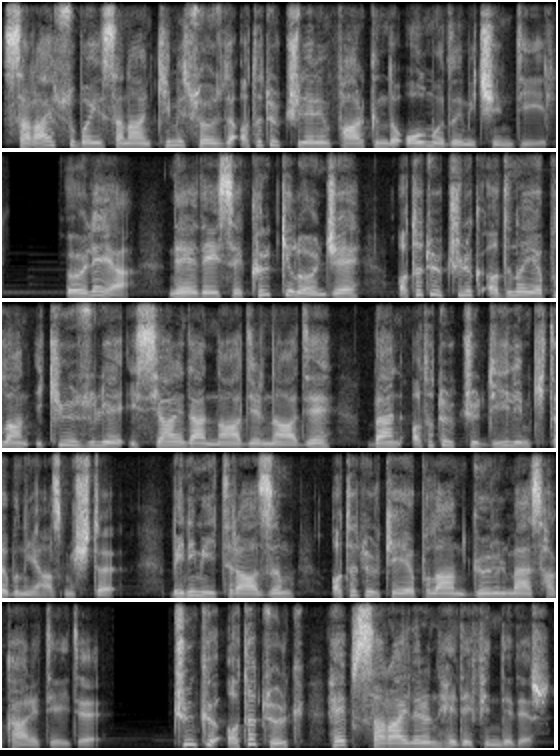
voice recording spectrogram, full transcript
saray subayı sanan kimi sözde Atatürkçülerin farkında olmadığım için değil. Öyle ya, neredeyse 40 yıl önce Atatürkçülük adına yapılan iki yüzlülüğe isyan eden Nadir Nadi, ben Atatürkçü değilim kitabını yazmıştı. Benim itirazım Atatürk'e yapılan görülmez hakareteydi. Çünkü Atatürk hep sarayların hedefindedir.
